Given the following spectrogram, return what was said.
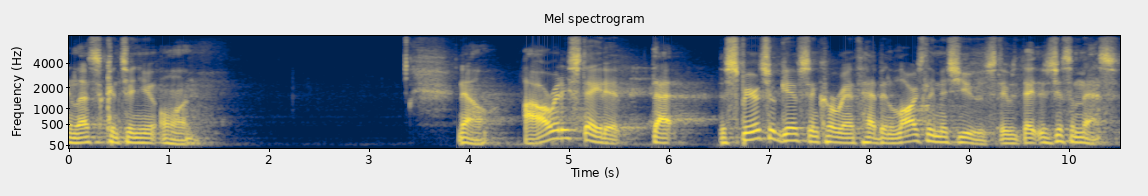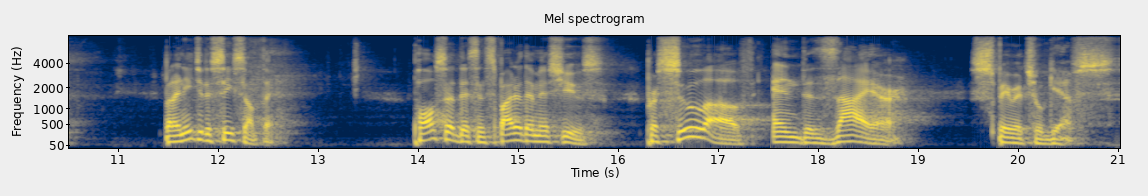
And let's continue on. Now, I already stated that the spiritual gifts in Corinth had been largely misused, it was, it was just a mess. But I need you to see something. Paul said this in spite of their misuse pursue love and desire spiritual gifts.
